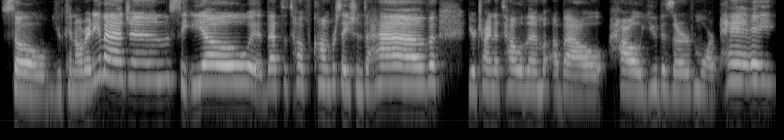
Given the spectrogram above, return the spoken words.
So you can already imagine CEO, that's a tough conversation to have. You're trying to tell them about how you deserve more pay.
